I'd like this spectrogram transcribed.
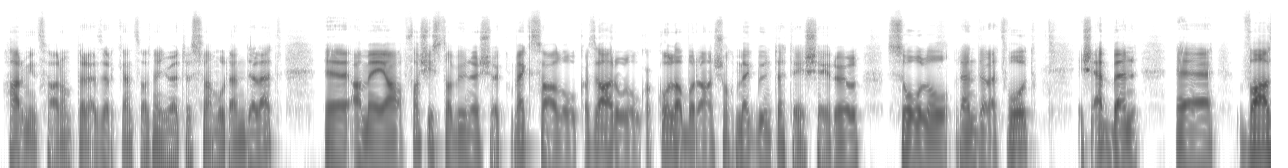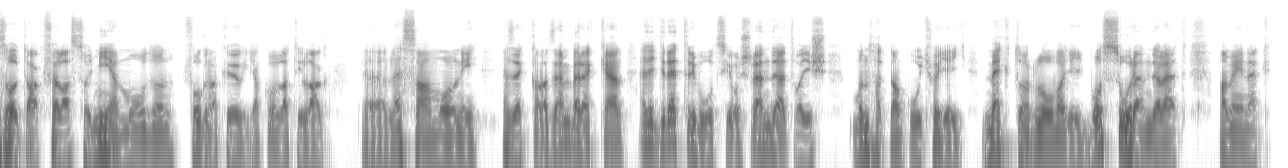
33 per 1945 számú rendelet, amely a fasiszta bűnösök, megszállók, az árulók, a kollaboránsok megbüntetéséről szóló rendelet volt, és ebben vázoltak fel azt, hogy milyen módon fognak ők gyakorlatilag leszámolni ezekkel az emberekkel. Ez egy retribúciós rendelet, vagyis mondhatnánk úgy, hogy egy megtorló vagy egy bosszú rendelet, amelynek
